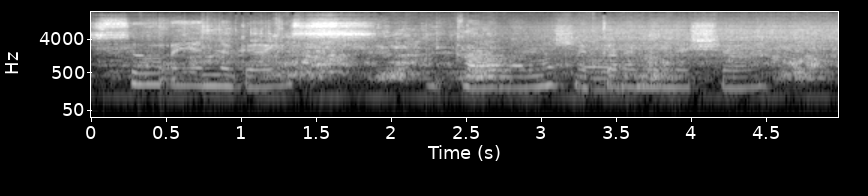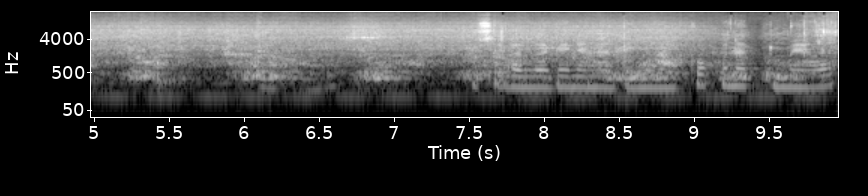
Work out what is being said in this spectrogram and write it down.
So, ayan na guys. Karaman na siya. Nagkarami na siya. Tapos ilalagay na natin yung coconut milk.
